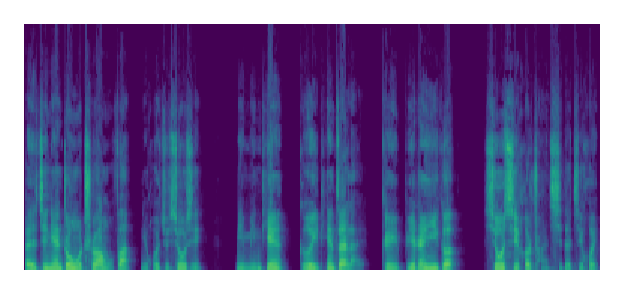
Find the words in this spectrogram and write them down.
哎，今天中午吃完午饭，你回去休息，你明天隔一天再来，给别人一个休息和喘息的机会。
